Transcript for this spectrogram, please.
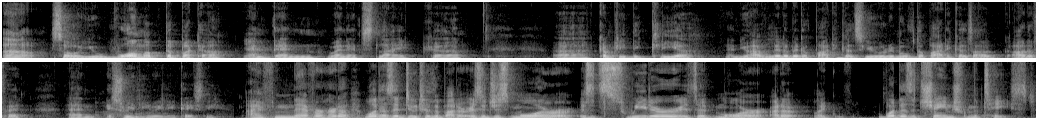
Oh, so you warm up the butter and then when it's like uh, uh, completely clear and you have a little bit of particles you remove the particles out out of it and it's really really tasty I've never heard of. What does it do to the butter? Is it just more? Is it sweeter? Is it more? I don't like. What does it change from the taste?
